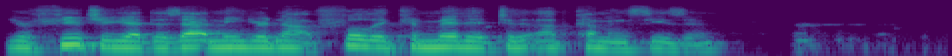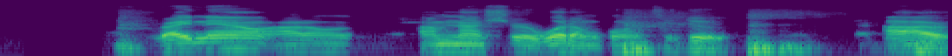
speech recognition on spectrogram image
your future yet, does that mean you're not fully committed to the upcoming season? Right now, I don't. I'm not sure what I'm going to do. I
